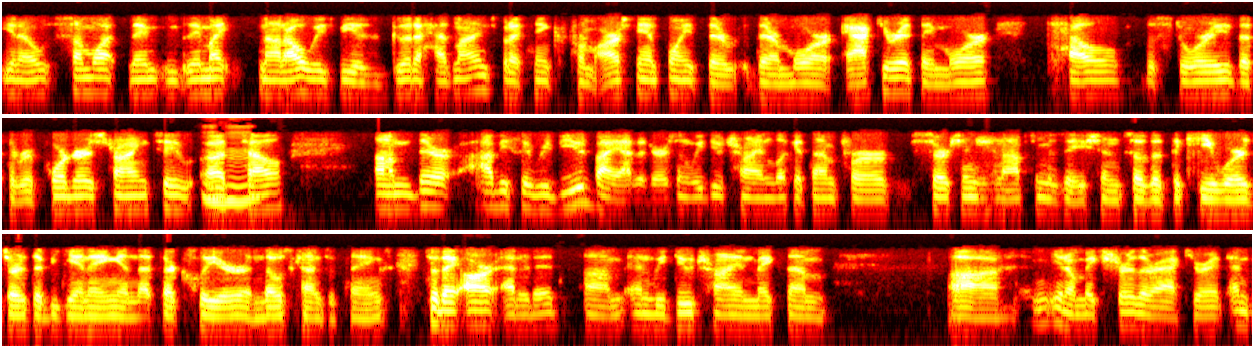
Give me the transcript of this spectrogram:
you know, somewhat. They they might not always be as good at headlines, but I think from our standpoint, they're they're more accurate. They more tell the story that the reporter is trying to uh, mm-hmm. tell. Um, they're obviously reviewed by editors, and we do try and look at them for search engine optimization so that the keywords are at the beginning and that they're clear and those kinds of things. So they are edited, um, and we do try and make them uh, you know, make sure they're accurate. And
